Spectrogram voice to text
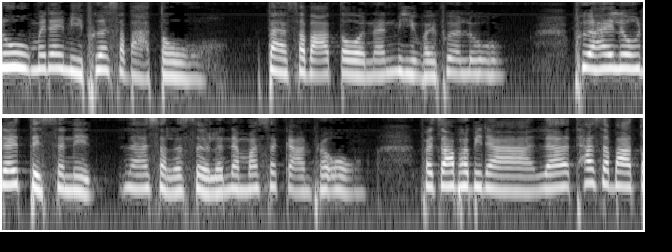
ลูกไม่ได้มีเพื่อสบาโต แต่สบาโตนั้นมีไว้เพื่อลูก เพื่อให้ลูกได้ติดสนิท และสรรเสริญและนมัสการพระองค์ พระเจ้าพระบิดา และถ้าสบาโต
